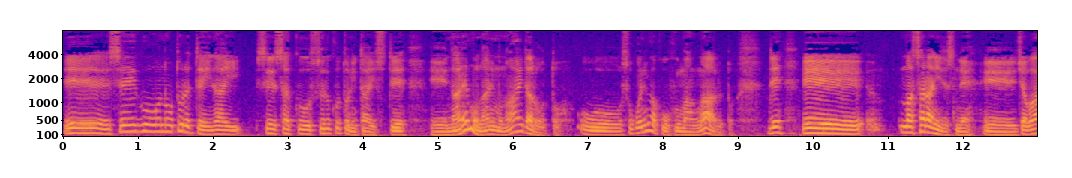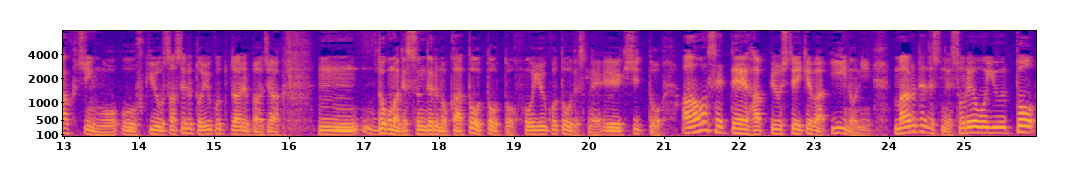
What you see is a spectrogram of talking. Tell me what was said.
えー、整合の取れていない政策をすることに対して、えー、慣れも何もないだろうとそこにはこう不満があると。で、えーまあ、さらにですね、えー、じゃあワクチンを普及をさせるということであればじゃあうんどこまで進んでいるのか等々ということをですね、えー、きちっと合わせて発表していけばいいのにまるでですねそれを言うと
